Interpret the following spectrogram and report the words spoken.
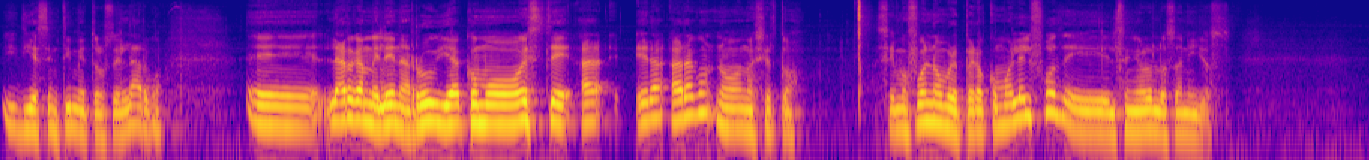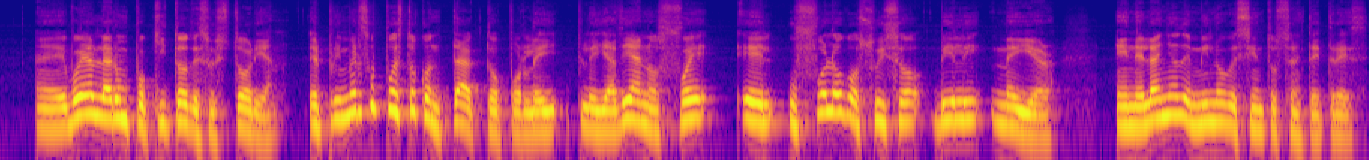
y 10 centímetros de largo, eh, larga melena rubia, como este, ¿era Aragón? No, no es cierto, se me fue el nombre, pero como el elfo del Señor de los Anillos. Eh, voy a hablar un poquito de su historia. El primer supuesto contacto por pleiadianos fue el ufólogo suizo Billy Mayer en el año de 1933.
